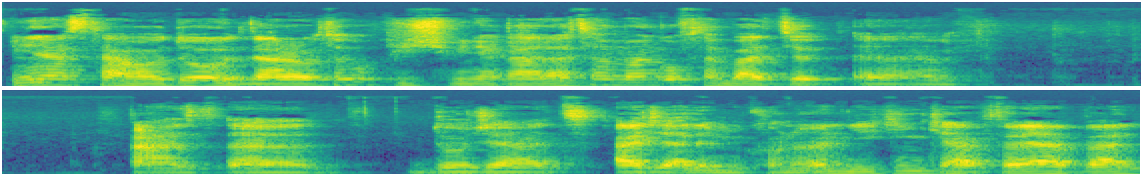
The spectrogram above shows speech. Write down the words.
این از تعادل در رابطه با پیش بینی غلط هم من گفتم بعد از دو جهت عجله می‌کنن. یکی این که هفته اول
